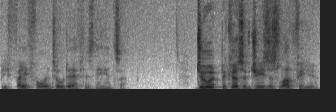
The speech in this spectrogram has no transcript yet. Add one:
Be faithful until death is the answer. Do it because of Jesus' love for you.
